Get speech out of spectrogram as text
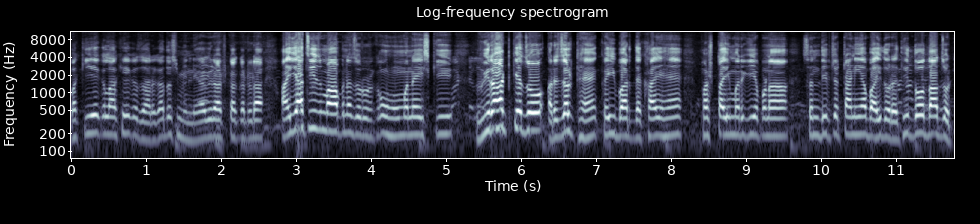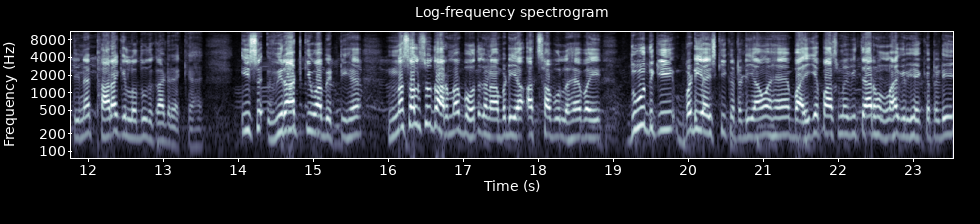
बाकी एक लाख एक हज़ार का दस महीने का विराट का कटड़ा। हाँ यह चीज़ मैं आपने ज़रूर कहूँ हूँ मैंने इसकी विराट के जो रिज़ल्ट हैं कई बार दिखाए हैं। फ़र्स्ट टाइमर की अपना संदीप चट्टानिया भाई दो रही थी दो दांत जोटी ने अठारह किलो दूध काट रखा है। इस विराट की वह बेटी है। नस्ल सुधार में बहुत घना बढ़िया अच्छा बुल है भाई। दूध की बढ़िया इसकी कटड़ियाँ हैं। भाई के पास में भी तैयार होने लग रही है कटड़ी।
